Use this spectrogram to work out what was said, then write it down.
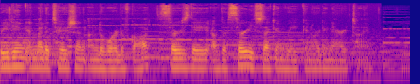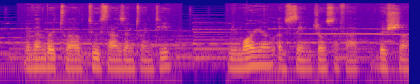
Reading and meditation on the Word of God, Thursday of the 32nd week in Ordinary Time. November 12, 2020, Memorial of St. Josaphat, Bishop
